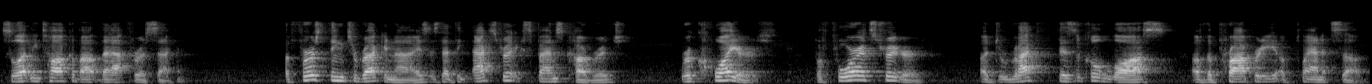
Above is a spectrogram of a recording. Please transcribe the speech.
So let me talk about that for a second. The first thing to recognize is that the extra expense coverage requires, before it's triggered, a direct physical loss of the property of Planet Sub.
